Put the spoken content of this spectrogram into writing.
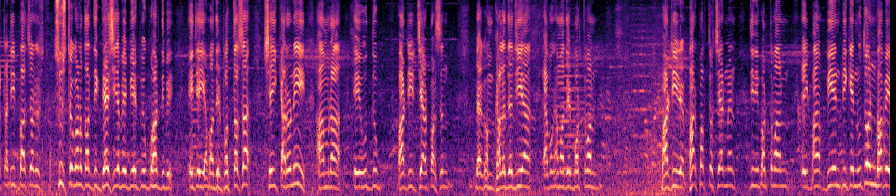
একটা নির্বাচনের সুষ্ঠু গণতান্ত্রিক দেশ হিসাবে বিএনপি উপহার দিবে, এটাই আমাদের প্রত্যাশা। সেই কারণেই আমরা এই উদ্যোগ পার্টির চেয়ারপারসন বেগম খালেদা জিয়া এবং আমাদের বর্তমান পার্টির ভারপ্রাপ্ত চেয়ারম্যান যিনি বর্তমান এই বিএনপিকে নূতনভাবে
